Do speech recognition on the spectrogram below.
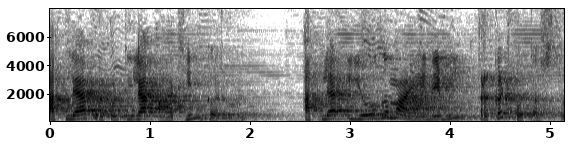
आपल्या प्रकृतीला आधीन करून आपल्या योगमायेने मी प्रकट होत असतो.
